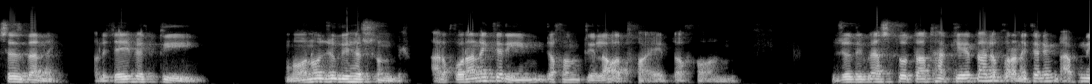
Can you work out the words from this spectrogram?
সেজদা নেই। তাহলে যেই ব্যক্তি মনোযোগী হয়ে শুনবে, আর কোরআনে করিম যখন তেলাওয়াত হয়, তখন যদি ব্যস্ততা থাকে, তাহলে কোরআনে করিম আপনি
